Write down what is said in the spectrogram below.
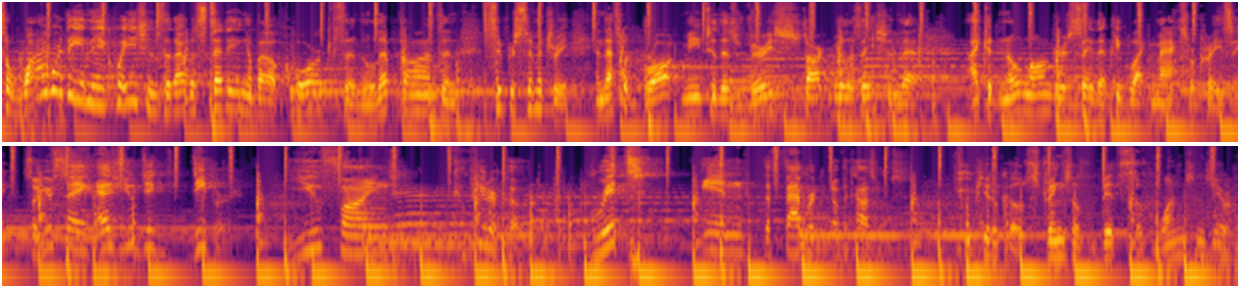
So why were they in the equations that I was studying about quarks and leptons and supersymmetry? And that's what brought me to this very stark realization that I could no longer say that people like Max were crazy. So you're saying as you dig deeper, you find computer code writ in the fabric of the cosmos. Computer code, strings of bits of ones and zeros.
